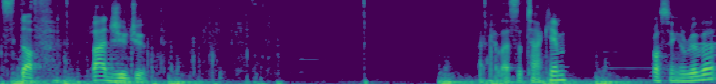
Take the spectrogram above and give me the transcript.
stuff. Bad juju. Okay, let's attack him. Crossing a river.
